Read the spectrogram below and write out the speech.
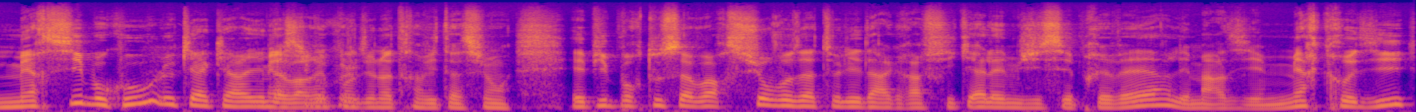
Merci beaucoup Lucas Acari d'avoir répondu à notre invitation. Et puis pour tout savoir sur vos ateliers d'art graphique à la MJC Prévert, les mardis et mercredis,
